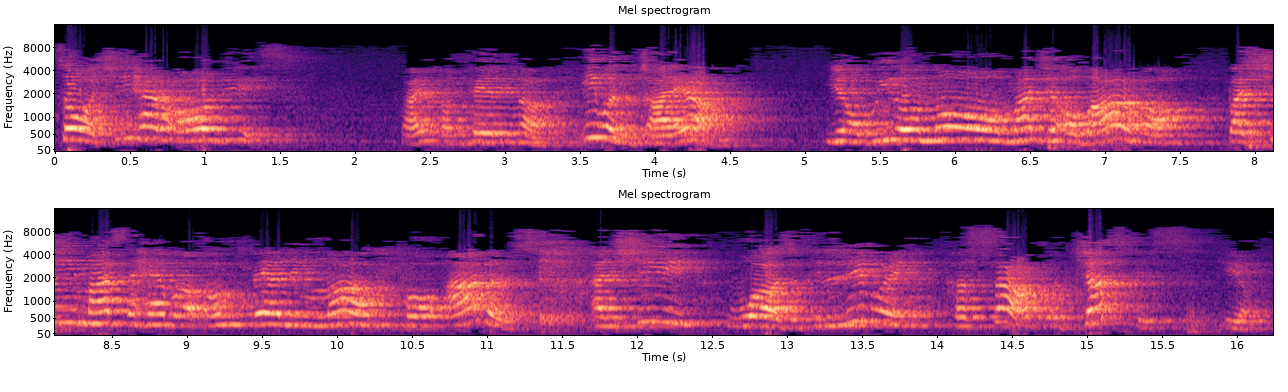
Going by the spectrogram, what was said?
So she had all this, right? Unfailing love. Even Jael, you know, we don't know much about her, but she must have an unfailing love for others. And she was delivering herself justice here.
